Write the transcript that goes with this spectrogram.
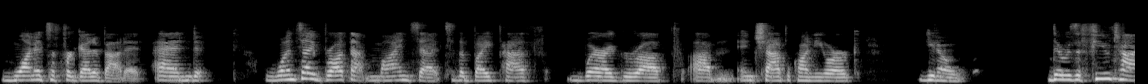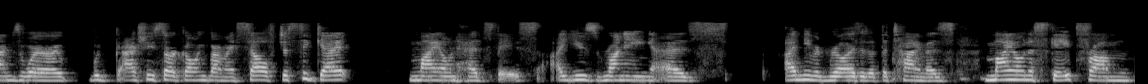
wanted to forget about it. And once I brought that mindset to the bike path where I grew up um, in Chappaqua, New York, you know, there was a few times where I would actually start going by myself just to get my own headspace. I use running as I didn't even realize it at the time as my own escape from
